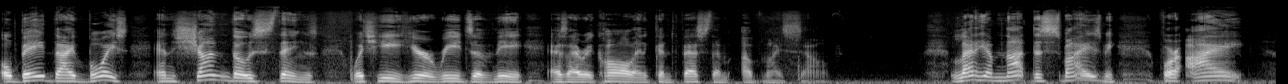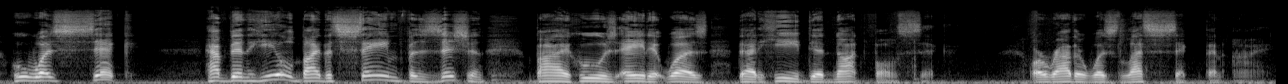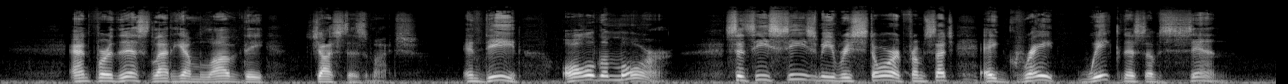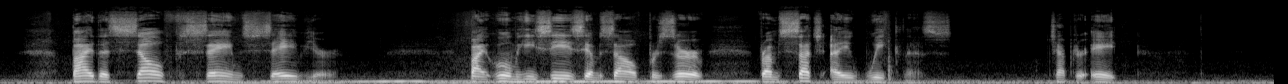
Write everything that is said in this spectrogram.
obeyed thy voice, and shunned those things which he here reads of me as I recall and confess them of myself. Let him not despise me, for I who was sick have been healed by the same physician by whose aid it was that he did not fall sick, or rather was less sick than I. And for this let him love thee just as much. Indeed, all the more, since he sees me restored from such a great weakness of sin by the self same Savior, by whom he sees himself preserved from such a weakness. Chapter 8,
